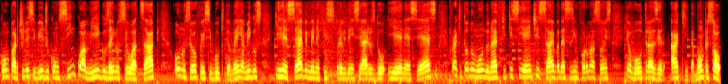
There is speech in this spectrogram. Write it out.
Compartilhe esse vídeo com cinco amigos aí no seu WhatsApp ou no seu Facebook também, amigos que recebem benefícios previdenciários do INSS, para que todo mundo, né, fique ciente e saiba dessas informações que eu vou trazer aqui, tá bom, pessoal?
